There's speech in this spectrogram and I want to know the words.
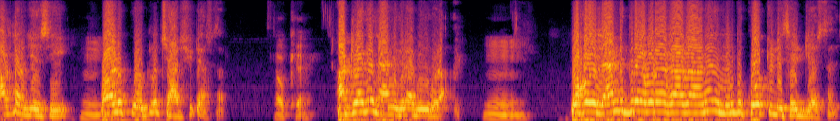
ఆల్టర్ చేసి Hmm. వాళ్ళు కోర్టులో ఛార్జ్ షీట్ వేస్తారు. అట్లాగే ల్యాండ్ గ్రాబింగ్ కూడా. ఒకడు ల్యాండ్ గ్రాబరా కాదా అనేది ముందు కోర్టు డిసైడ్ చేస్తుంది.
